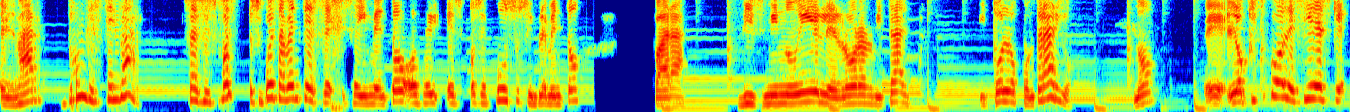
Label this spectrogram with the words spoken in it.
el VAR, ¿dónde está el VAR? O sea, supuestamente se, se inventó o se, o se, puso, se implementó para disminuir el error arbitral y todo lo contrario, ¿no? Eh, lo que sí puedo decir es que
